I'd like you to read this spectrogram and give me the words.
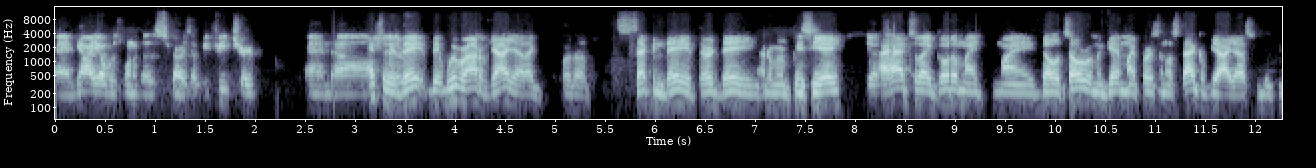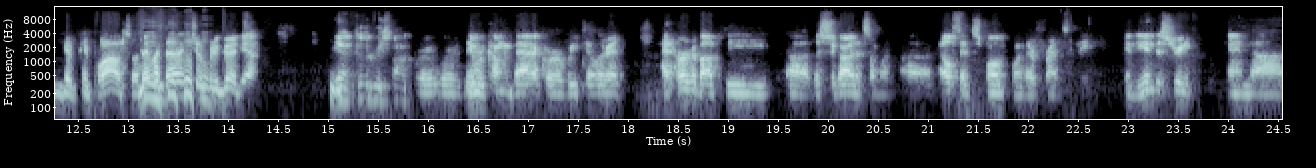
And Yaya was one of those cigars that we featured. And uh, actually, they, they, we were out of Yaya like for the second day, third day. I don't remember PCA. Yeah. I had to like go to my my the hotel room and get my personal stack of yayas so we can get people out. So they were that actually pretty good. Yeah. Yeah, good response where, where they were coming back or a retailer had, had heard about the uh, the cigar that someone uh, else had smoked, one of their friends in the in the industry, and uh,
